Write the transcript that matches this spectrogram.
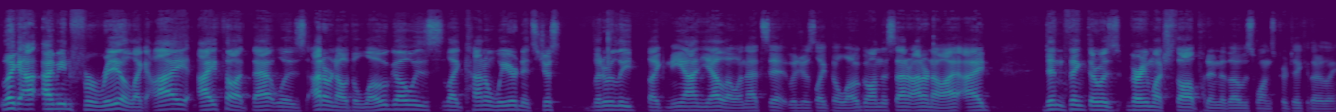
like I, I, mean, for real, like I I thought that was I don't know. The logo is like kind of weird. And it's just literally like neon yellow, and that's it, which is like the logo on the center. I don't know. I, I didn't think there was very much thought put into those ones particularly.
